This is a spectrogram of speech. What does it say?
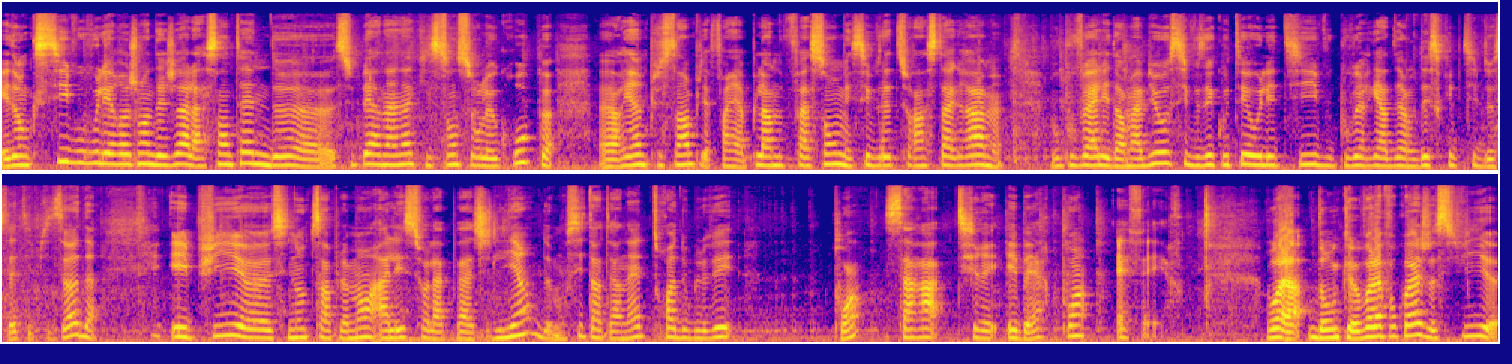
Et donc, si vous voulez rejoindre déjà la centaine de euh, super nanas qui sont sur le groupe, euh, rien de plus simple. Enfin, il y a plein de façons, mais si vous êtes sur Instagram, vous pouvez aller dans ma bio. Si vous écoutez Oleti, vous pouvez regarder le descriptif de cet épisode. Et puis, sinon, tout simplement, aller sur la page lien de mon site internet www sarah-hébert.fr. Voilà, donc euh, voilà pourquoi je suis euh,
